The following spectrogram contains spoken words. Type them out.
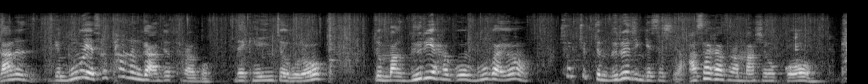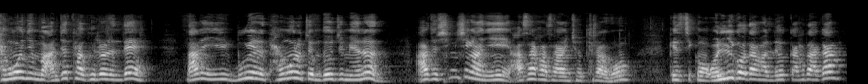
나는 이게 무에 설탕 넣은 게안 좋더라고. 내 개인적으로. 좀 막 느리하고 무가요. 축축 좀 늘어진 게 있어서 아삭아삭한 맛이 없고. 당원이 뭐 안 좋다고 그러는데 나는 이 무에는 당원을 좀 넣어주면은 아주 싱싱하니 아삭아삭하니 좋더라고. 그래서 지금 올리고당을 넣을까 하다가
